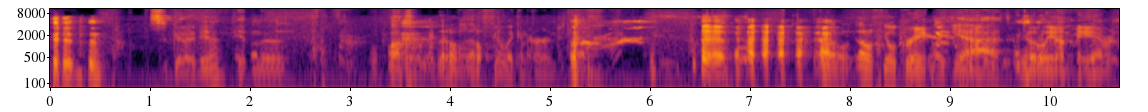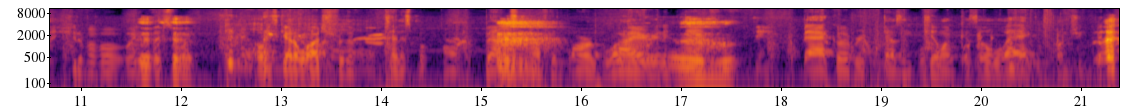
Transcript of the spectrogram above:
everything. It's a good idea. Hitting the possibly. That'll that'll feel like an earned death. that'll, feel great. Like, yeah, totally on me. I really should have avoided this one. Always got to watch for the tennis ball bouncing off the barbed wire and it back over. It doesn't kill him because of the lag punching back.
